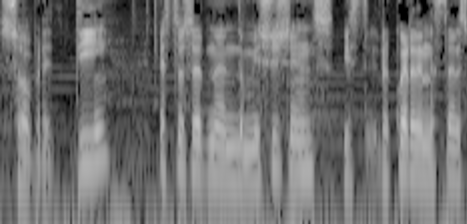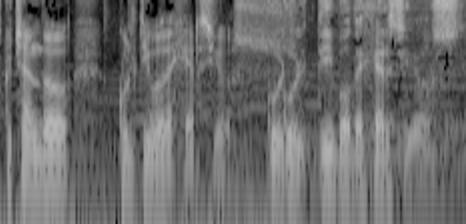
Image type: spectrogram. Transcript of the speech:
Sobre ti. Esto es Edna and the Musicians y recuerden están escuchando Cultivo de Hercios. Cultivo de Hercios.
